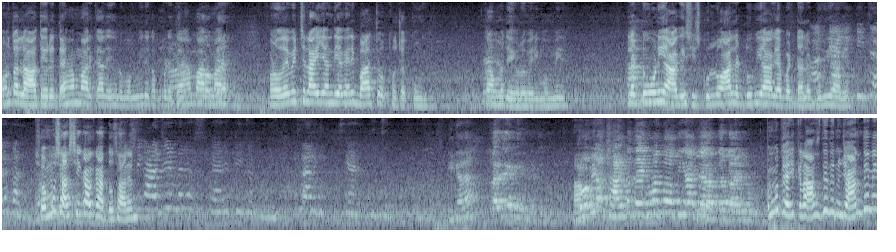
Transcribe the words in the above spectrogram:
ਹੁਣ ਤਾਂ ਲਾ ਤੇ ਉਰੇ ਤਹਿ ਮਾਰ ਕੇ ਦੇਖ ਲਓ ਮੰਮੀ ਦੇ ਕੱਪੜੇ ਤਹਿ ਮਾਰ ਮਾਰ। ਹੁਣ ਉਹਦੇ ਵਿੱਚ ਲਾਈ ਜਾਂਦੀ ਆ ਕਹਿੰਦੀ ਬਾਅਦ ਚ ਉੱਥੋਂ ਚੱਕੂਗੀ। ਕੰਮ ਦੇਖ ਲਓ ਮੇਰੀ ਮੰਮੀ ਦੇ। ਲੱਡੂ ਹੁਣੀ ਆ ਗਏ ਸੀ ਸਕੂਲੋਂ ਆ ਲੱਡੂ ਵੀ ਆ ਗਿਆ ਵੱਡਾ ਲੱਡੂ ਵੀ ਆ ਗਿਆ। ਸ਼ੋਮੂ ਸਾਸੀ ਕਾਲ ਕਰ ਦੋ ਸਾਰਿਆਂ ਨੂੰ। ਜੋ ਵੀ ਉਹ ਛਾਈ ਤਾਂ ਦੇਖ ਮੈਂ ਤੋਤੀ ਅੱਜ। ਤਾਂ ਤੇਰੀ ਕਲਾਸ ਦੇ ਤੈਨੂੰ ਜਾਣਦੇ ਨੇ?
